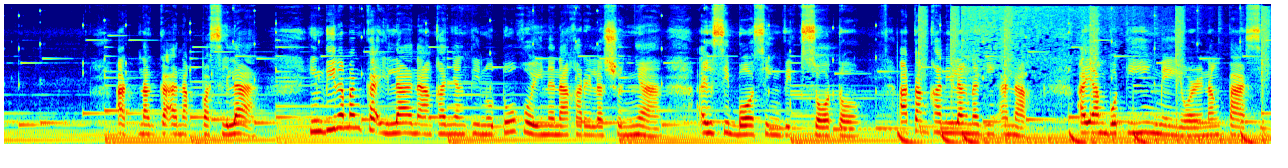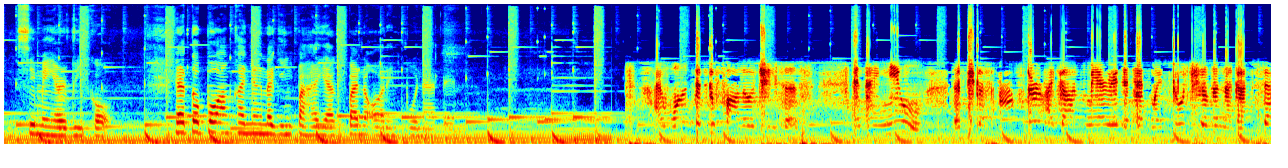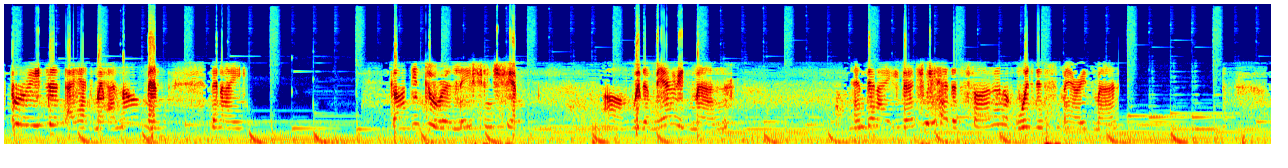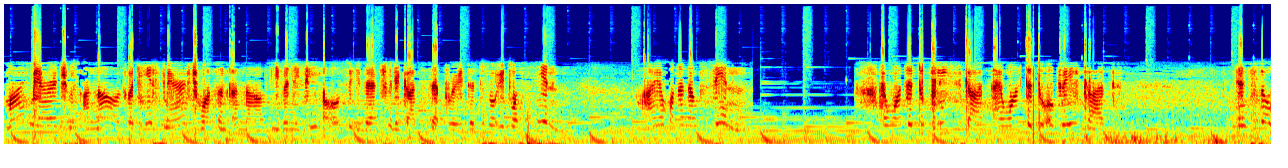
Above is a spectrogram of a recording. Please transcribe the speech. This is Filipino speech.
At nagkaanak pa sila. Hindi naman kaila na ang kanyang tinutukoy na nakarelasyon niya ay si Bossing Vic Soto at ang kanilang naging anak ay ang butihing mayor ng Pasig, si Mayor Vico. Heto po ang kanyang naging pahayag, panoorin po natin. I wanted to follow Jesus. And I knew that because after I got married and had my two children, I got separated, I had my annulment, then I got into a relationship um, with a married man. And then I eventually had a son with this married man. My marriage was annulled, obey God. And so,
